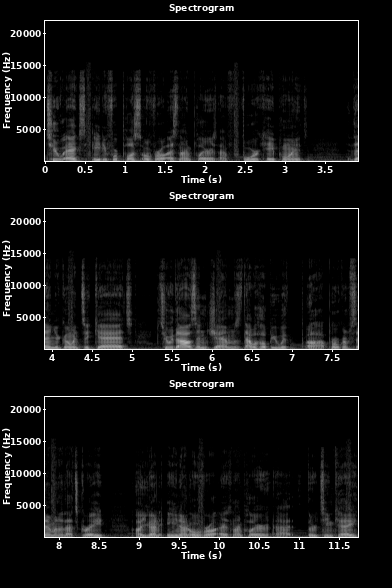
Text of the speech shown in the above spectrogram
2x 84 plus overall S9 players at 4k points then you're going to get 2,000 gems. That will help you with uh, program stamina. That's great. Uh, you got an 89 overall S9 player at 13k.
